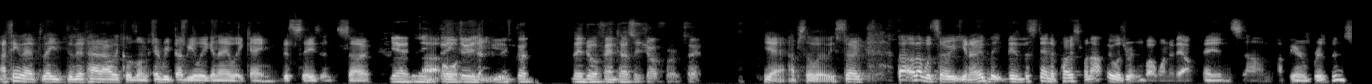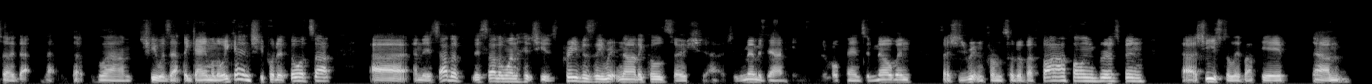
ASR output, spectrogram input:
I think that they they've had articles on every W League and A League game this season. So Yeah, they, Uh, they or- do. They've got, they do a fantastic job for it too. Yeah, absolutely. So that, that was so you know the, the, the standard post went up. It was written by one of our fans um, up here in Brisbane. So that that, that um, she was at the game on the weekend. She put her thoughts up, uh, and this other this other one she has previously written articles. So she, uh, she's a member down in the Royal Fans in Melbourne. So she's written from sort of afar, following Brisbane. Uh, she used to live up here. Um,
